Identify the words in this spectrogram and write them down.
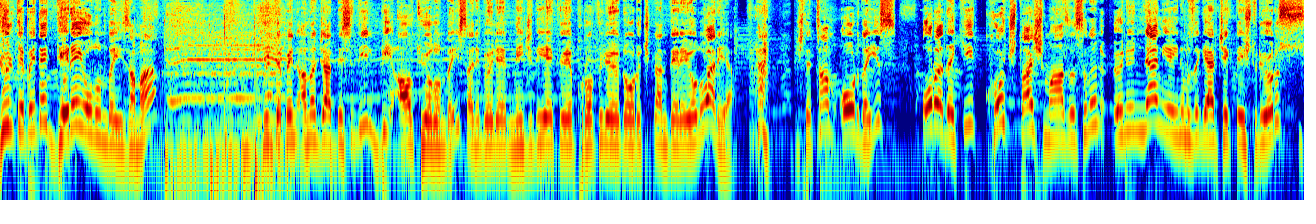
Gültepe'de dere yolundayız ama. Gültepe'nin ana caddesi değil bir alt yolundayız. Hani böyle Mecidiyeköy'e Profilo'ya doğru çıkan dere yolu var ya. Heh, işte tam oradayız. Oradaki Koçtaş mağazasının önünden yayınımızı gerçekleştiriyoruz.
